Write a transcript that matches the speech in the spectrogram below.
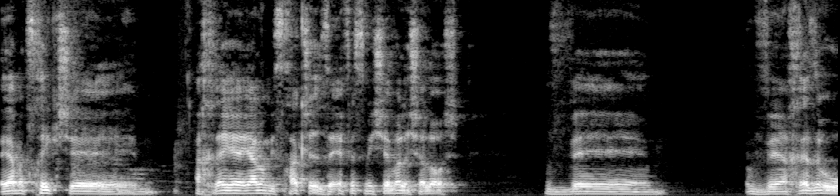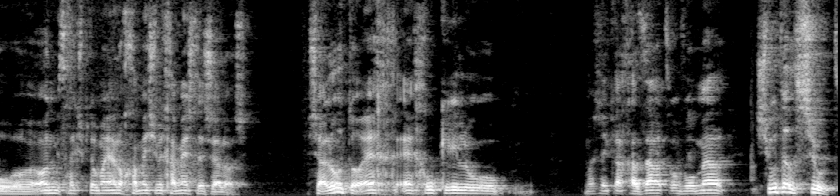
היה מצחיק שאחרי היה לו משחק שזה 0 מ-7 ל-3, ו... ואחרי זה הוא עוד משחק שפתאום היה לו 5 מ-5 ל-3. שאלו אותו איך, איך הוא כאילו, מה שנקרא, חזר עצמו, והוא אומר, שוטר שוט.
